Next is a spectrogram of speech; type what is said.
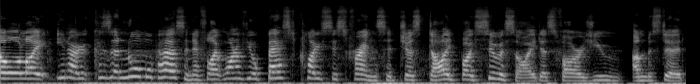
or like you know because a normal person if like one of your best closest friends had just died by suicide as far as you understood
